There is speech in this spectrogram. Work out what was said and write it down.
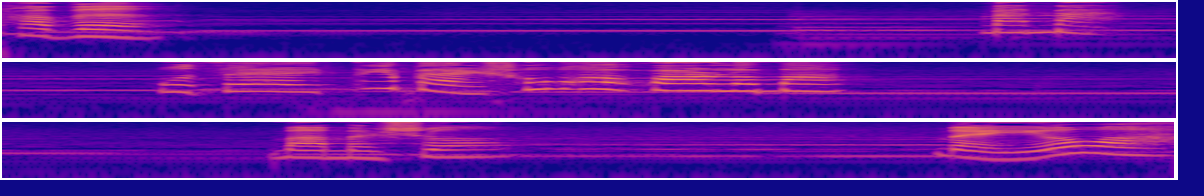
他问：“妈妈，我在地板上画画了吗？”妈妈说：“没有啊。”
